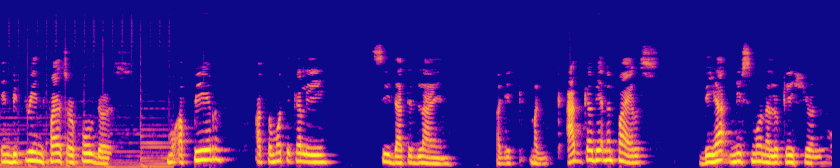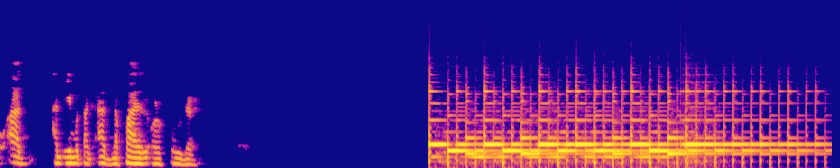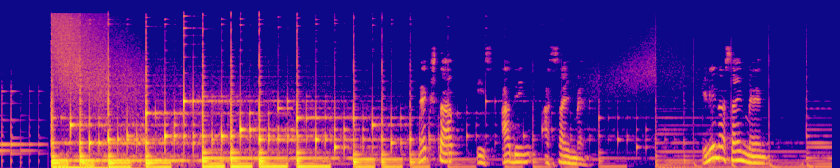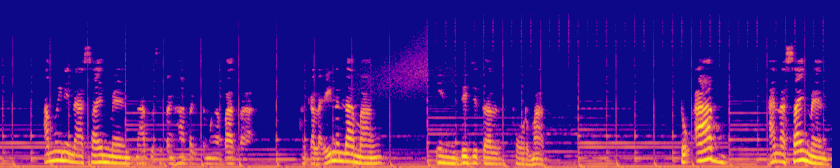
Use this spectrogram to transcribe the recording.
in between files or folders, mo appear automatically si dotted line. Pag mag-add ka diyan ng files, diha mismo na location mo add ang imo tag-add na file or folder. Next step is adding assignment. Ini na assignment, amoy ni na assignment na ato sa panghatag sa mga bata ang kalainan lamang in digital format. To add an assignment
